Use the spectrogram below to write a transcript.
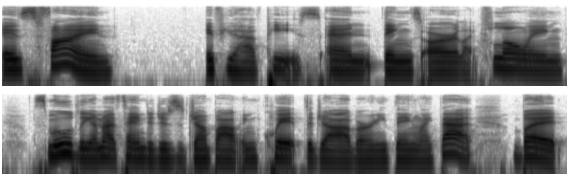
is fine if you have peace and things are like flowing smoothly. I'm not saying to just jump out and quit the job or anything like that, but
